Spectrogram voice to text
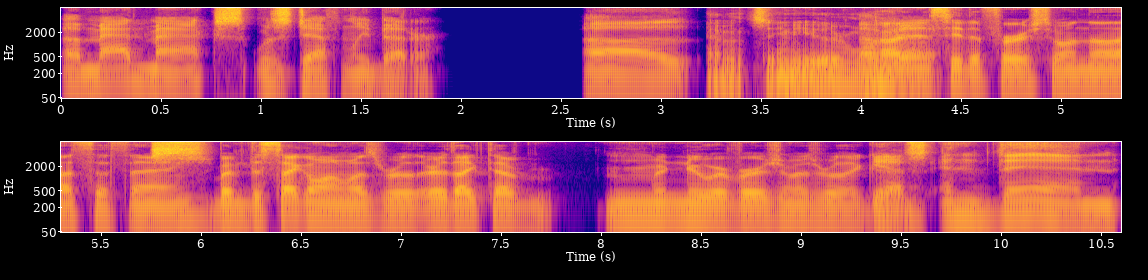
uh, Mad Max was definitely better. Uh, haven't seen either one. I didn't see the first one though. That's the thing. But the second one was really, or like the newer version was really good. yes, and then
